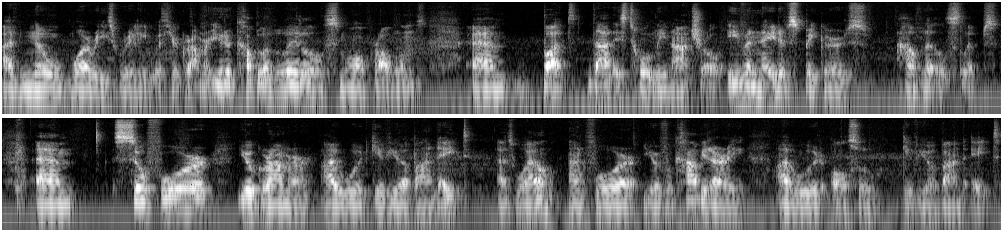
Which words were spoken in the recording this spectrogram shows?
I have no worries really with your grammar. You had a couple of little small problems, um, but that is totally natural. Even native speakers have little slips. Um, so for your grammar, I would give you a band 8 as well, and for your vocabulary, I would also give you a band 8.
